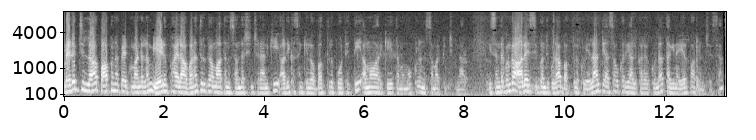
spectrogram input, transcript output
మెదక్ జిల్లా పాపనపేట్ మండలం ఏడుపాయల వనదుర్గ మాతను సందర్శించడానికి అధిక సంఖ్యలో భక్తులు పోటెత్తి అమ్మవారికి తమ మొక్కులను సమర్పించుకున్నారు. ఈ సందర్భంగా ఆలయ సిబ్బంది కూడా భక్తులకు ఎలాంటి అసౌకర్యాలు కలగకుండా తగిన ఏర్పాట్లను చేశారు.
